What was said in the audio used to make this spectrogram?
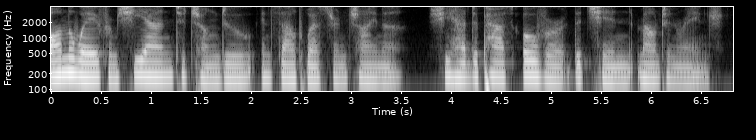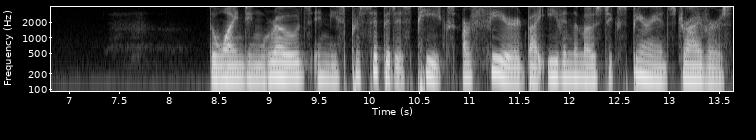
On the way from Xi'an to Chengdu in southwestern China, she had to pass over the Qin mountain range. The winding roads in these precipitous peaks are feared by even the most experienced drivers.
